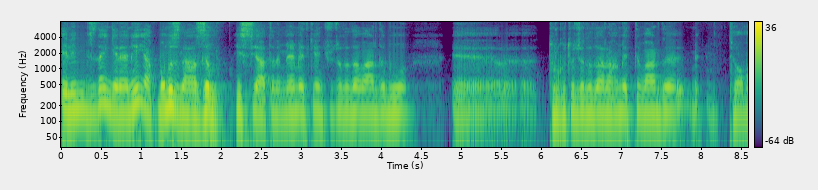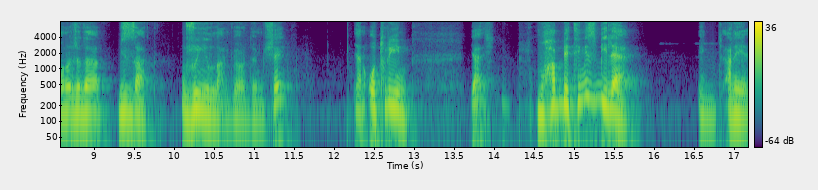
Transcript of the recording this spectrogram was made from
Elimizden geleni yapmamız lazım hissiyatını. Mehmet Genç Hoca'da da vardı bu. E, Turgut Hoca'da da rahmetli vardı. Teoman Hoca'da bizzat uzun yıllar gördüğüm bir şey. Yani oturayım. Yani muhabbetimiz bile e, hani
